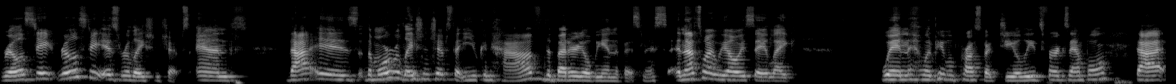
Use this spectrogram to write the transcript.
real estate. Real estate is relationships. And that is the more relationships that you can have, the better you'll be in the business. And that's why we always say, like, when when people prospect geo leads for example that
